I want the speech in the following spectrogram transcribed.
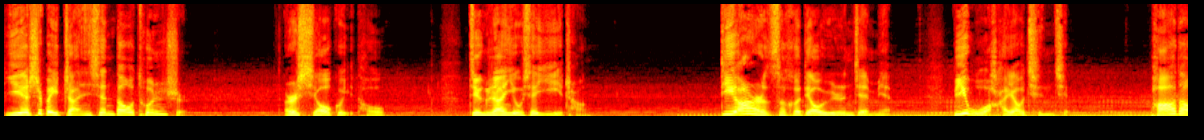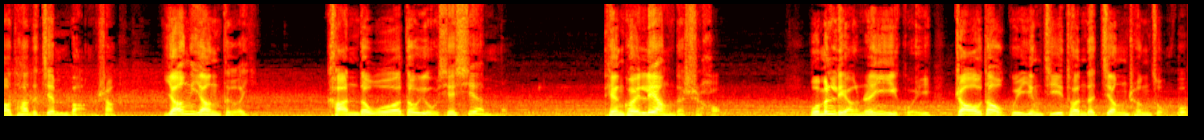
也是被斩仙刀吞噬？而小鬼头，竟然有些异常。第二次和钓鱼人见面，比我还要亲切，爬到他的肩膀上，洋洋得意，看得我都有些羡慕。天快亮的时候，我们两人一鬼找到鬼婴集团的江城总部。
